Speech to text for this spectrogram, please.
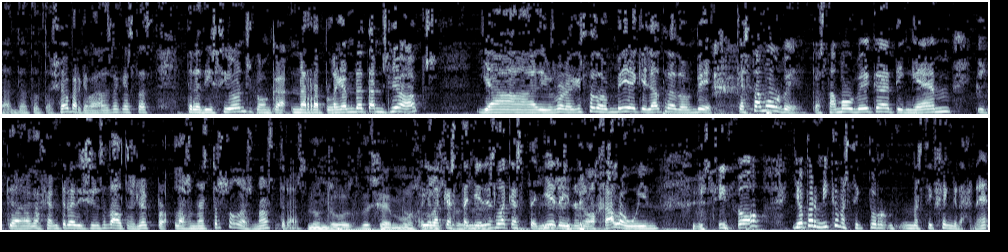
de, de tot això, perquè a vegades aquestes tradicions, com que n'arrepleguem de tants llocs, ja dius, bueno, aquesta d'on ve, aquella altra d'on ve, que està molt bé, que està molt bé que tinguem i que agafem tradicions d'altres llocs, però les nostres són les nostres. No ens les deixem, les I la nostres, castanyera eh? és la castanyera i no és el Halloween. Si no, jo per mi que m'estic tor- fent gran, eh?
